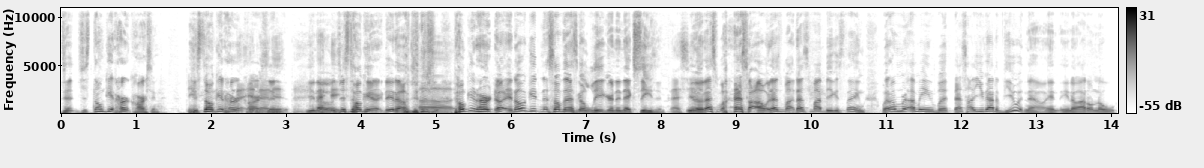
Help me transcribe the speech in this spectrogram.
d- just don't get hurt, Carson. Just don't get hurt, Carson. You know, Hey. just don't get you know, just Uh, don't get hurt, and don't get something that's going to linger in the next season. That's you it. know, that's why that's how that's my that's my biggest thing. But I'm, I mean, but that's how you got to view it now. And you know, I don't know.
